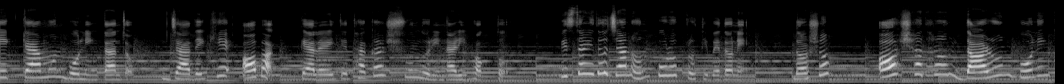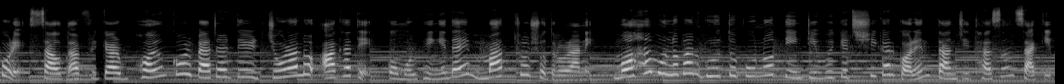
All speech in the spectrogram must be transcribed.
এ কেমন বোলিং তাণ্ডব, যা দেখে অবাক গ্যালারিতে থাকা সুন্দরী নারী ভক্ত। বিস্তারিত জানুন পুরো প্রতিবেদনে। দর্শক, অসাধারণ দারুণ বোলিং করে সাউথ আফ্রিকার ভয়ঙ্কর ব্যাটারদের জোরালো আঘাতে কোমর ভেঙে দেয় মাত্র সতেরো রানে। মহামূল্যবান গুরুত্বপূর্ণ তিনটি উইকেট শিকার করেন তানজিদ হাসান সাকিব।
